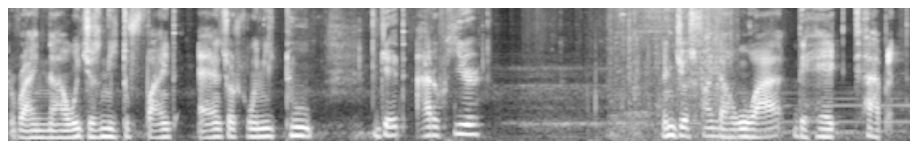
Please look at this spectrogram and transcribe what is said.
Right now, we just need to find answers. We need to get out of here and just find out what the heck happened.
